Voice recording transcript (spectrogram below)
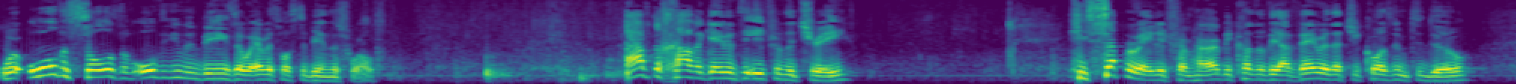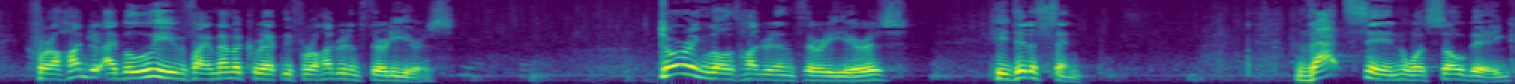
were all the souls of all the human beings that were ever supposed to be in this world. After Chava gave him to eat from the tree, he separated from her because of the Avera that she caused him to do for a hundred, I believe, if I remember correctly, for 130 years. During those 130 years, he did a sin. That sin was so big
